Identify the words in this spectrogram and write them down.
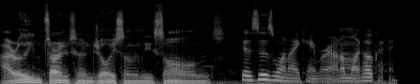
i really am starting to enjoy some of these songs This is when I came around. I'm like, okay,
